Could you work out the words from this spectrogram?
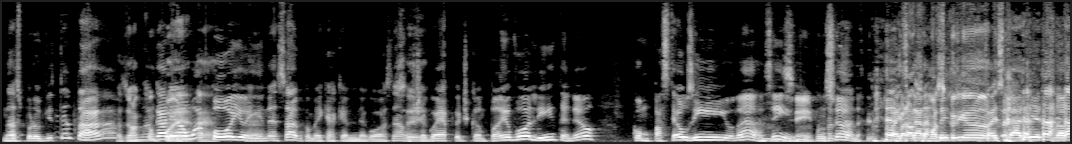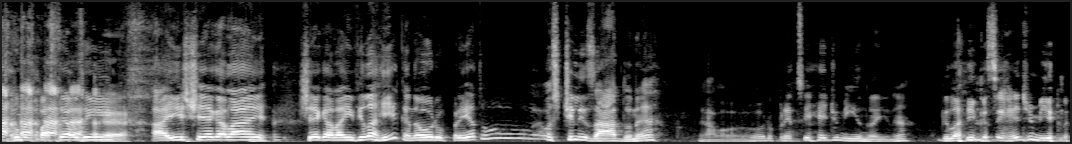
nas províncias, tentar Fazer uma ganhar campanha, um é, apoio é. aí, né? Sabe como é que é aquele negócio? Não, Sei. chegou a época de campanha, eu vou ali, entendeu? Como pastelzinho, né? Assim, Sim. funciona. Faz, cara, faz careta, nós comemos pastelzinho. É. Aí chega lá, em- chega lá em Vila Rica, né? Ouro Preto hostilizado, né? Ah, o Ouro Preto se redimindo aí, né? Vila Rica se redimindo.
